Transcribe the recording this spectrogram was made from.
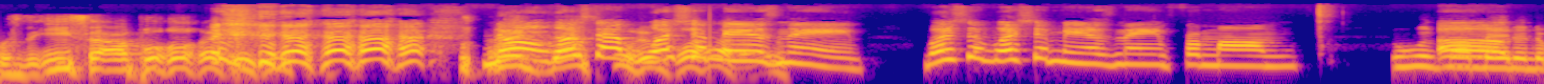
was the East Side Boy. no, like, what's that? What's your man's name? What's your What's your man's name from um? Who was my uh, man in the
